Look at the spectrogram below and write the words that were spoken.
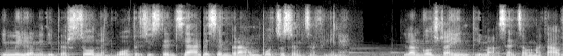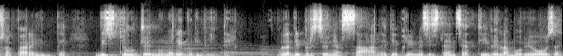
In milioni di persone il vuoto esistenziale sembra un pozzo senza fine. L'angoscia intima, senza una causa apparente, distrugge innumerevoli vite. La depressione assale, deprime esistenze attive e laboriose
